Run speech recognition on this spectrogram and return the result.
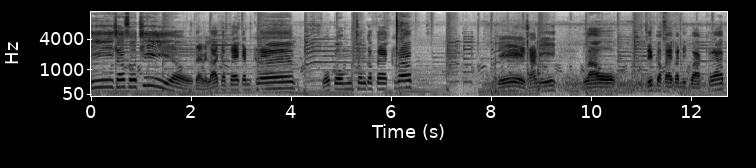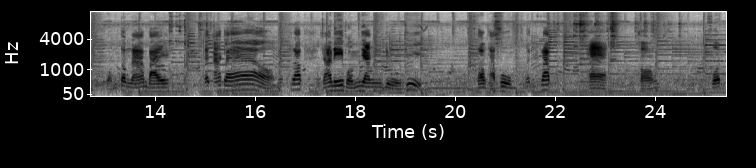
ดีชาวโซเชียลได้เวลากาแฟกันครับโกกลมชงกาแฟครับโอเคเช้านี้ เราดริฟกาแฟกันดีกว่าครับ ผมต้มน้ำใบเอ็กอาร์กแล้วนะครับเช้านี้ผมยังอยู่ที่คลองผาภูมินะครับแพรของโฟร์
